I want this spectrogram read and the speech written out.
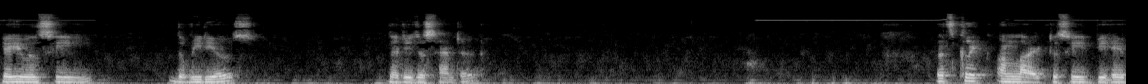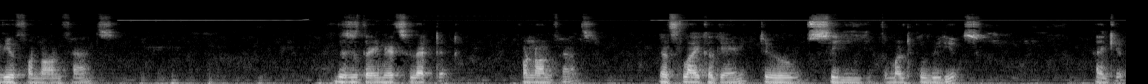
Here you will see the videos that you just entered Let's click Unlike to see behavior for non-fans. This is the image selected for non-fans. Let's like again to see the multiple videos. Thank you.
